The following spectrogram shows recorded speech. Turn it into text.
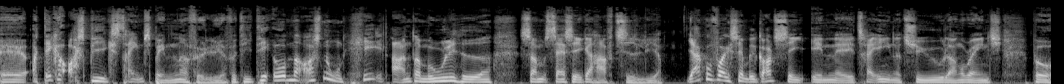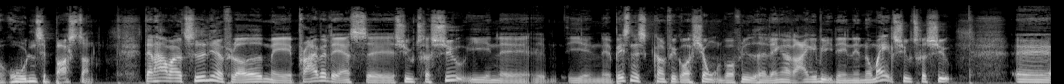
Øh, og det kan også blive ekstremt spændende at følge, fordi det åbner også nogle helt andre muligheder, som SAS ikke har haft tidligere. Jeg kunne for eksempel godt se en øh, 321 long range på ruten til Boston. Den har man jo tidligere fløjet med Private Airs øh, 737 i en, øh, i en øh, business-konfiguration, hvor flyet havde længere rækkevidde end en normal 737. Øh,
